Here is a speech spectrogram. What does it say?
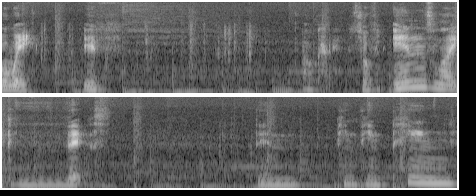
Well, wait. If... Okay. So if it ends like this, then ping, ping, ping.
